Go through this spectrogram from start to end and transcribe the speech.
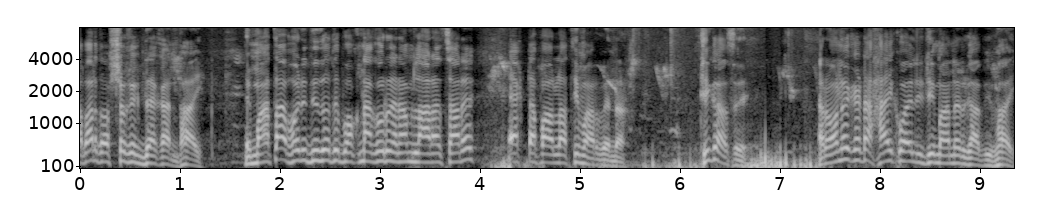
আবার দর্শকে দেখান ভাই। মাথা ভরি যদি বকনা গরু এরম লাড়া চারে একটা পাও লাথি মারবে না। ঠিক আছে। আর অনেক একটা হাই কোয়ালিটি মানের গাবি ভাই।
